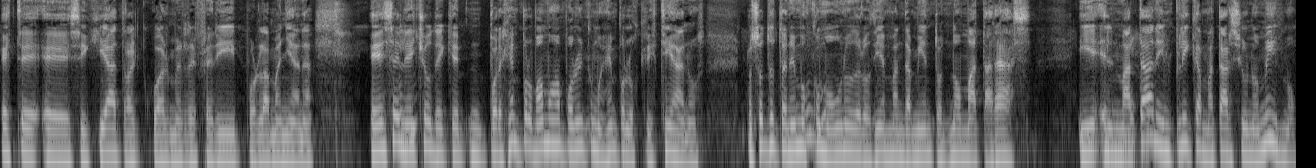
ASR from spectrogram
este eh, psiquiatra al cual me referí por la mañana es el hecho de que, mm, por ejemplo, vamos a poner como ejemplo los cristianos. Nosotros tenemos como uno de los diez mandamientos, no matarás. Y el matar implica matarse uno mismo.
